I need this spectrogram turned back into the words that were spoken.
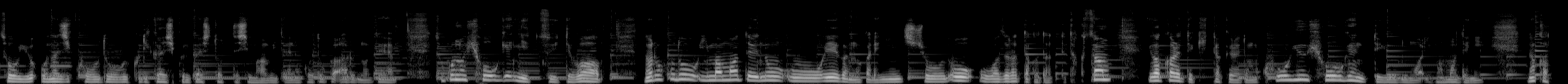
そういう同じ行動を繰り返し繰り返し取ってしまうみたいなことがあるので、そこの表現については、なるほど、今までの映画の中で認知症を患った方ってたくさん描かれてきたけれども、ここういう表現っていうのは今までになかっ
